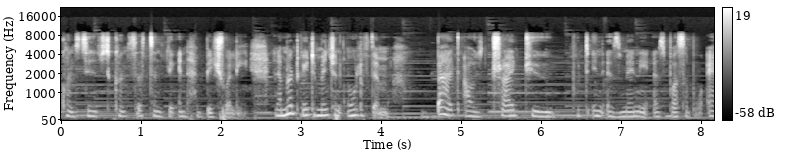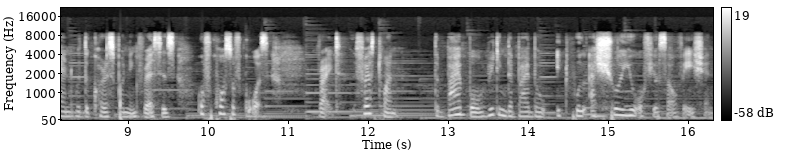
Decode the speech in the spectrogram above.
consistently and habitually. And I'm not going to mention all of them, but I'll try to put in as many as possible and with the corresponding verses. Of course, of course. Right, the first one the Bible, reading the Bible, it will assure you of your salvation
